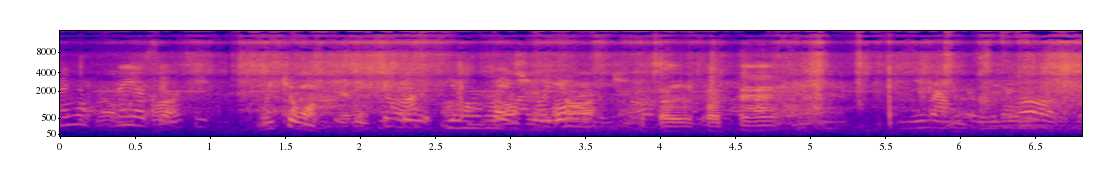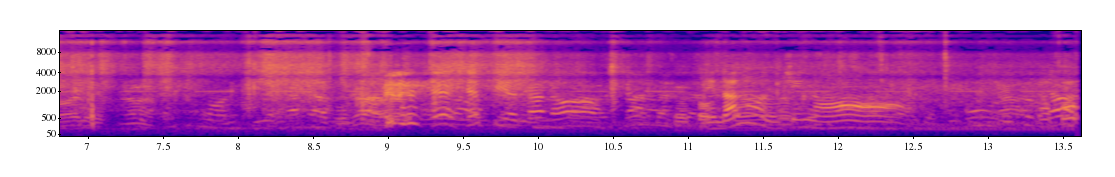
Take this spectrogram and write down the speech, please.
那要那要小气， nói chung à 就啊，也不可以说要。 có có ta thì đó là trên nó nó có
